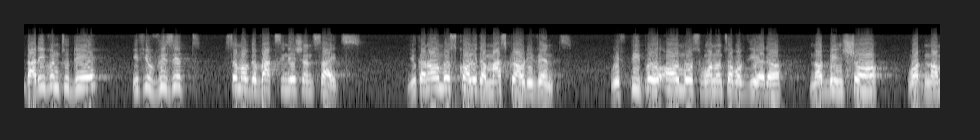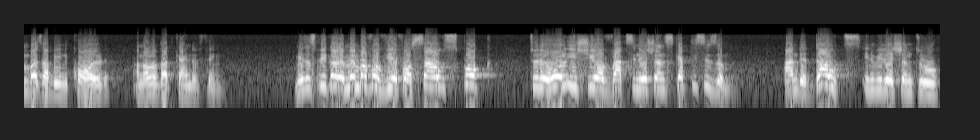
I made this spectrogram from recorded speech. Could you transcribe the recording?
that even today, if you visit some of the vaccination sites, you can almost call it a mass crowd event with people almost one on top of the other, not being sure what numbers are being called and all of that kind of thing. Mr. Speaker, the member for Vieux Fort South spoke to the whole issue of vaccination skepticism and the doubts in relation to,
